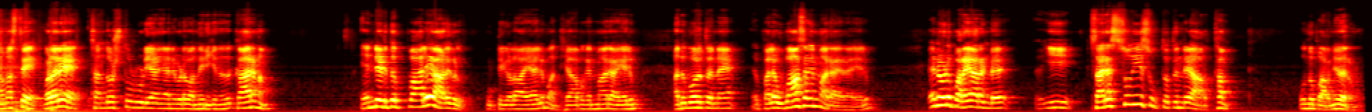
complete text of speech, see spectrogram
നമസ്തേ. വളരെ സന്തോഷത്തോടുകൂടിയാണ് ഞാൻ ഇവിടെ വന്നിരിക്കുന്നത്. കാരണം എന്റെ അടുത്ത് പല ആളുകളും കുട്ടികളായാലും അധ്യാപകന്മാരായാലും അതുപോലെ തന്നെ പല ഉപാസകന്മാരായാലും എന്നോട് പറയാറുണ്ട് ഈ സരസ്വതി സൂക്തത്തിന്റെ അർത്ഥം ഒന്ന് പറഞ്ഞു തരണം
